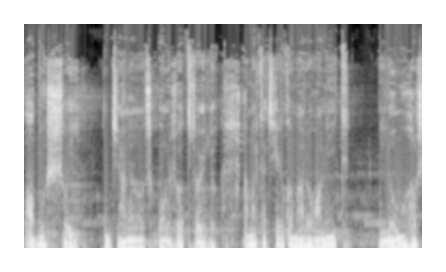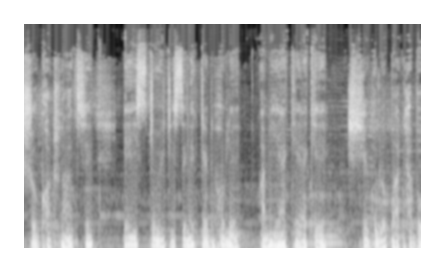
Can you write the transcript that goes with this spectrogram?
অবশ্যই জানানোর অনুরোধ রইল। আমার কাছে এরকম আরও অনেক লোমহর্ষক ঘটনা আছে। এই স্টোরিটি সিলেক্টেড হলে আমি একে একে সেগুলো পাঠাবো।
